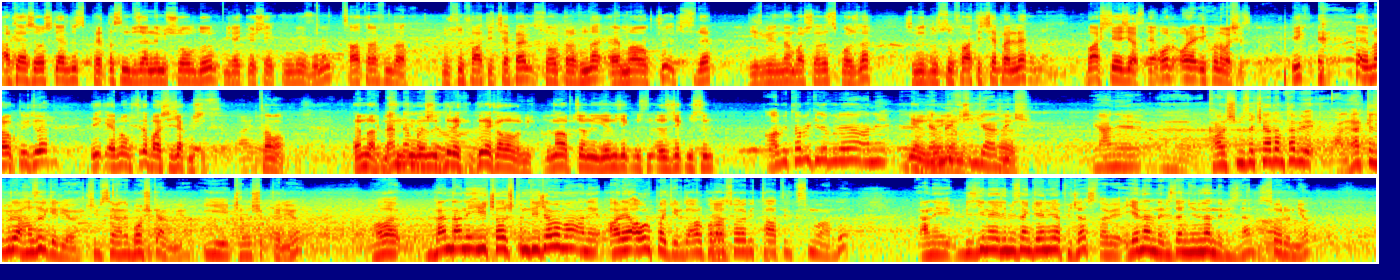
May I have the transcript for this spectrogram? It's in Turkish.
Arkadaşlar hoş geldiniz. Petlas'ın düzenlemiş olduğu bilek göğüs şeklindeyiz yine. Sağ tarafında Dursun Fatih Çepel, sol tarafında Emrah Okçu. İkisi de birbirinden başarılı sporcular. Şimdi Dursun Fatih Çepel'le başlayacağız. E, or oraya ilk ona başlayacağız. İlk Emrah Okçu'yla ilk Emrah Okçu'yla başlayacakmışız. Tamam. Emrah, Benden düşüncelerini başlayalım direkt abi. direkt alalım. Ne yapacağını, yenecek misin, ezecek misin? Abi tabii ki de buraya hani e, Yenilmeye yenmek gelmedik. için geldik. Evet. Yani e, karşımızdaki adam tabii hani herkes buraya hazır geliyor. Kimse yani boş gelmiyor. İyi çalışıp geliyor. Valla ben de hani iyi çalıştım diyeceğim ama hani araya Avrupa girdi. Avrupa'dan Evet. sonra bir tatil kısmı vardı. Yani biz yine elimizden geleni yapacağız. Tabii yenen de bizden, yenilen de bizden. Sorun yok.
